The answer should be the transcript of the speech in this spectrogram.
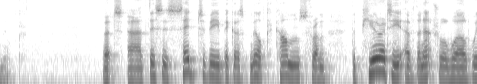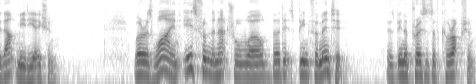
Milk. But uh, this is said to be because milk comes from the purity of the natural world without mediation. Whereas wine is from the natural world, but it's been fermented. There's been a process of corruption.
